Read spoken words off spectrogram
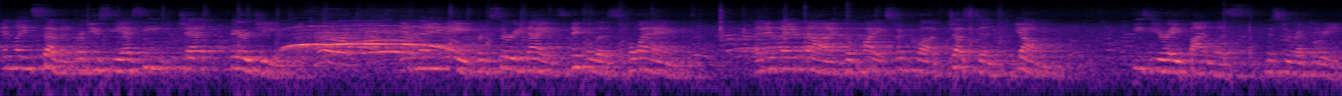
In lane seven from UCSC, Jet Verji. In lane eight from Surrey Knights, Nicholas Huang. And in lane nine from Hyack Swim Club, Justin Young. These are your eight finalists, Mr. Referee.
